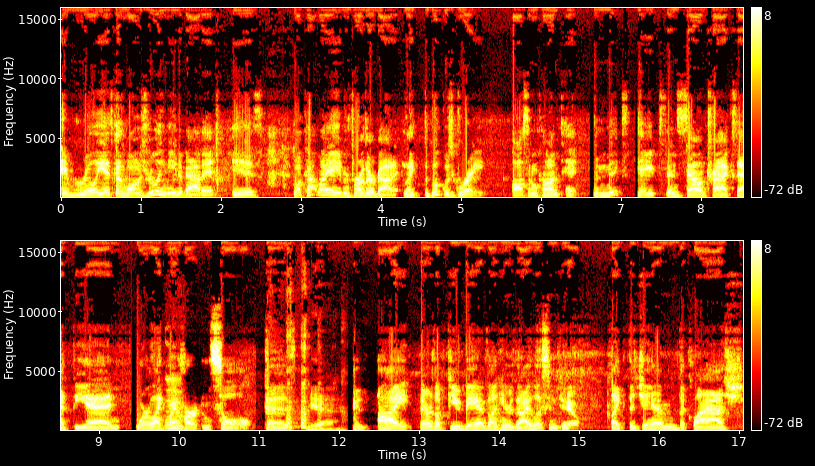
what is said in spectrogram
It really is. Because what was really neat about it is what caught my eye even further about it. Like the book was great, awesome content. The mixtapes and soundtracks at the end were like my Mm. heart and soul. Because Yeah. cause I there's a few bands on here that I listen to, like the Jam, the Clash.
